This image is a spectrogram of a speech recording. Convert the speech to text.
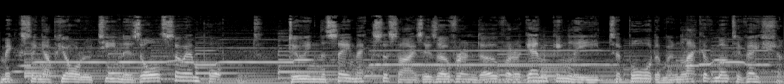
Mixing up your routine is also important. Doing the same exercises over and over again can lead to boredom and lack of motivation.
